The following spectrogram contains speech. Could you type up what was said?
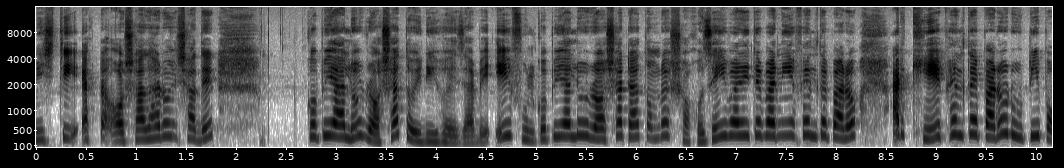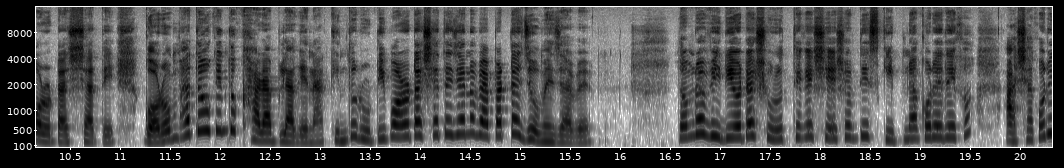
মিষ্টি একটা অসাধারণ স্বাদের কপি আলুর রসা তৈরি হয়ে যাবে। এই ফুলকপি আলুর রসাটা তোমরা সহজেই বাড়িতে বানিয়ে ফেলতে পারো, আর খেয়ে ফেলতে পারো রুটি পরোটার সাথে। গরম ভাতেও কিন্তু খারাপ লাগে না, কিন্তু রুটি পরোটার সাথে যেন ব্যাপারটা জমে যাবে। তোমরা ভিডিওটা শুরুর থেকে শেষ অবধি স্কিপ না করে দেখো। আশা করি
